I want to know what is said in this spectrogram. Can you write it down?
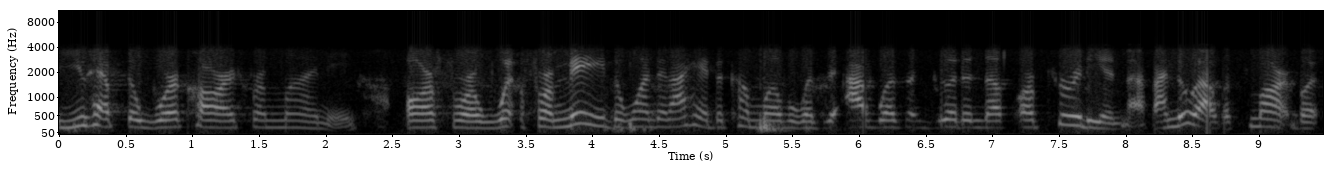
you have to work hard for money. Or for for me, the one that I had to come over was that I wasn't good enough or pretty enough. I knew I was smart, but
